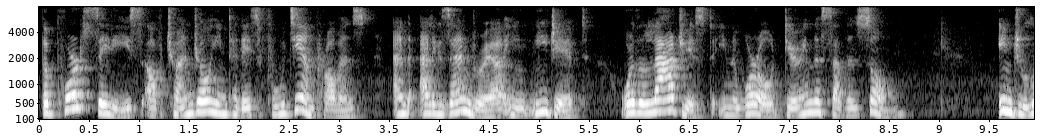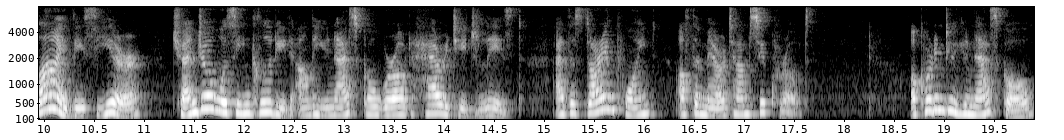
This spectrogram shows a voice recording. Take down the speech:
The port cities of Quanzhou in today's Fujian province and Alexandria in Egypt were the largest in the world during the Southern Song. In July this year, Quanzhou was included on the UNESCO World Heritage List at the starting point of the Maritime Silk Road. According to UNESCO,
